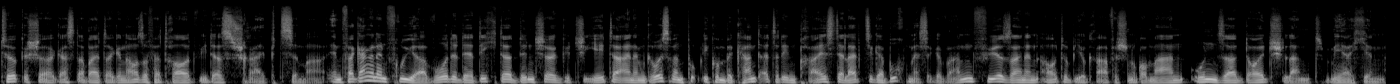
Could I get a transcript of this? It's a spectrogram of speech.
türkischer Gastarbeiter genauso vertraut wie das Schreibzimmer. Im vergangenen Frühjahr wurde der Dichter Dinscher Gütschieta einem größeren Publikum bekannt, als er den Preis der Leipziger Buchmesse gewann für seinen Autobiografie autobiografischen Roman Unser Deutschland Märchen.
